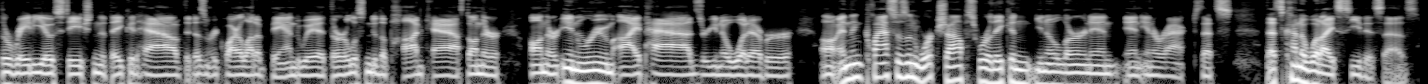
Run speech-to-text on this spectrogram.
the radio station that they could have that doesn't require a lot of bandwidth or listen to the podcast on their on their in-room ipads or you know whatever. Uh, and then classes and workshops where they can you know learn and and interact. That's that's kind of what i see this as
